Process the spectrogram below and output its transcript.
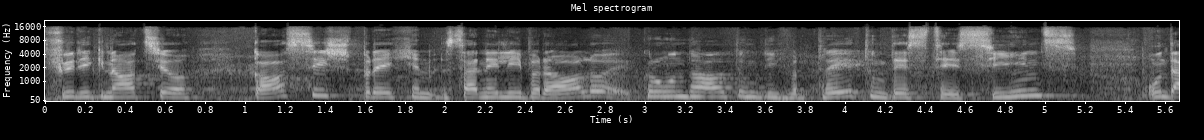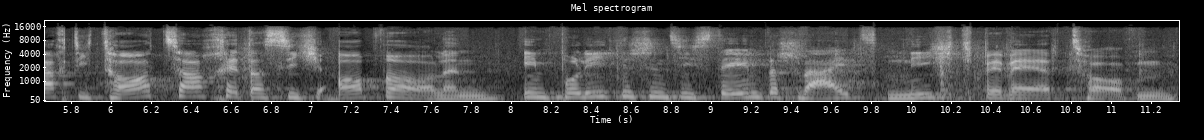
für Ignazio Gassi sprechen seine liberale Grundhaltung, die Vertretung des Tessins und auch die Tatsache, dass sich Abwahlen im politischen System der Schweiz nicht bewährt haben.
